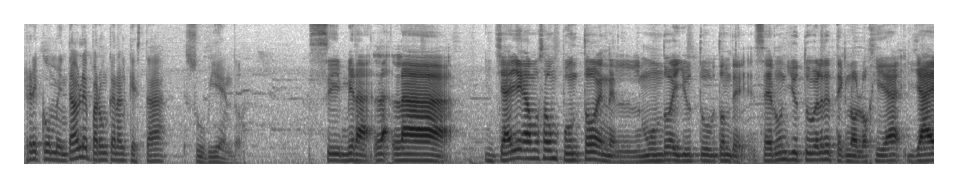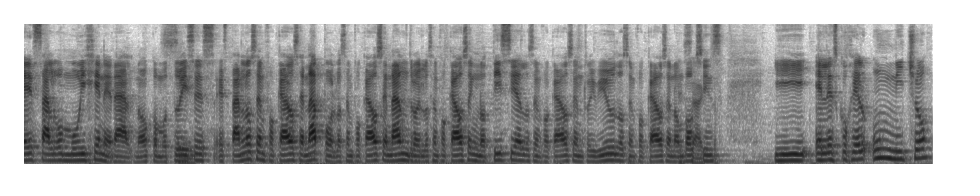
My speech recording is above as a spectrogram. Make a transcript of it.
recomendable para un canal que está subiendo? Sí, mira, la, ya llegamos a un punto en el mundo de YouTube donde ser un youtuber de tecnología ya es algo muy general, ¿no? Como tú dices, están los enfocados en Apple, los enfocados en Android, los enfocados en noticias, los enfocados en reviews, los enfocados en unboxings. Y el escoger un nicho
